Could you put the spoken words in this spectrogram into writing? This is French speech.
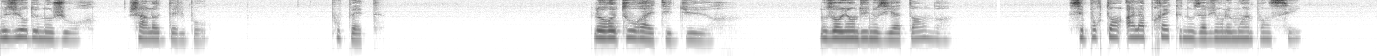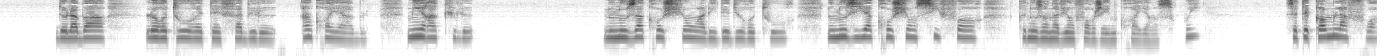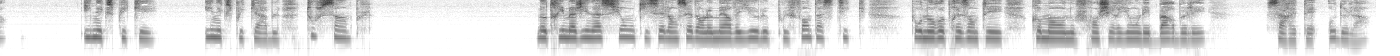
Mesure de nos jours. Charlotte Delbo. Poupette. Le retour a été dur. Nous aurions dû nous y attendre. C'est pourtant à l'après que nous avions le moins pensé. De là-bas, le retour était fabuleux, incroyable, miraculeux. Nous nous accrochions à l'idée du retour, nous nous y accrochions si fort que nous en avions forgé une croyance. Oui, c'était comme la foi, inexpliquée, inexplicable, tout simple. Notre imagination, qui s'élançait dans le merveilleux le plus fantastique pour nous représenter comment nous franchirions les barbelés, s'arrêtait au-delà.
